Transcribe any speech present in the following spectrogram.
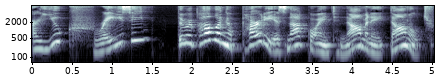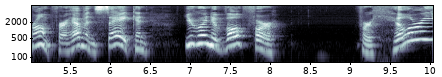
Are you crazy? The Republican Party is not going to nominate Donald Trump for heaven's sake, and you're going to vote for for Hillary?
